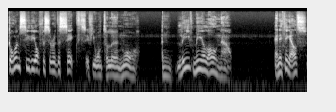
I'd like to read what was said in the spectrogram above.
Go and see the officer of the Sixths if you want to learn more. And leave me alone now. Anything else?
